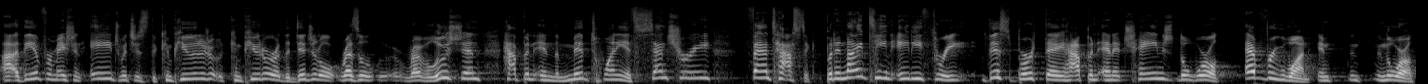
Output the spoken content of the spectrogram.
Uh, the information age, which is the computer, computer or the digital revolution, happened in the mid 20th century. Fantastic. But in 1983, this birthday happened and it changed the world. Everyone in, in, in, the world.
